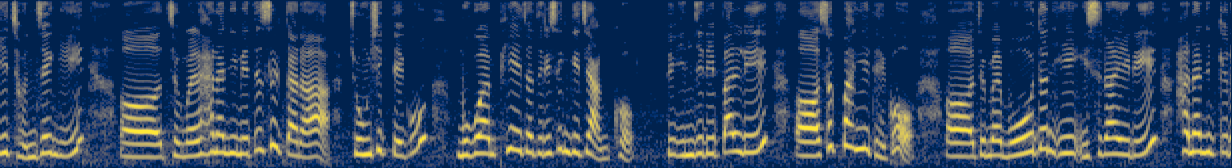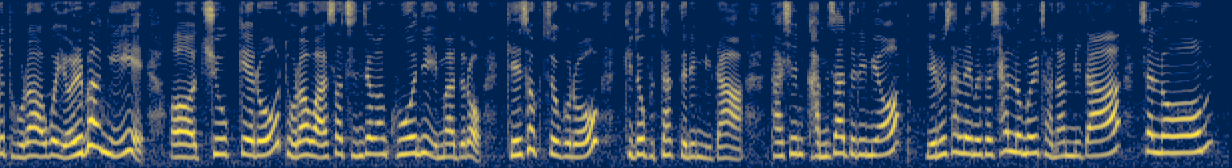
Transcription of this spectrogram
이 전쟁이 어, 정말 하나님의 뜻을 따라 종식되고 무고한 피해자들이 생기지 않고 또 인질이 빨리 어, 석방이 되고 어, 정말 모든 이 이스라엘이 하나님께로 돌아오고 열방이 어, 주께로 돌아와서 진정한 구원이 임하도록 계속적으로 기도 부탁드립니다. 다시 감사드리며 예루살렘에서 샬롬을 전합니다. 샬롬.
